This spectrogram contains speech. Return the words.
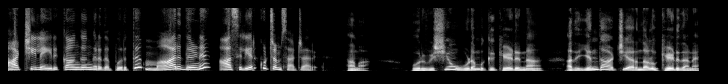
ஆட்சியில இருக்காங்கங்கிறத பொறுத்து மாறுதுன்னு ஆசிரியர் குற்றம் சாட்டுறாரு. ஆமா. ஒரு விஷயம் உடம்புக்கு கேடுன்னா அது எந்த ஆட்சியா இருந்தாலும் கேடுதானே?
